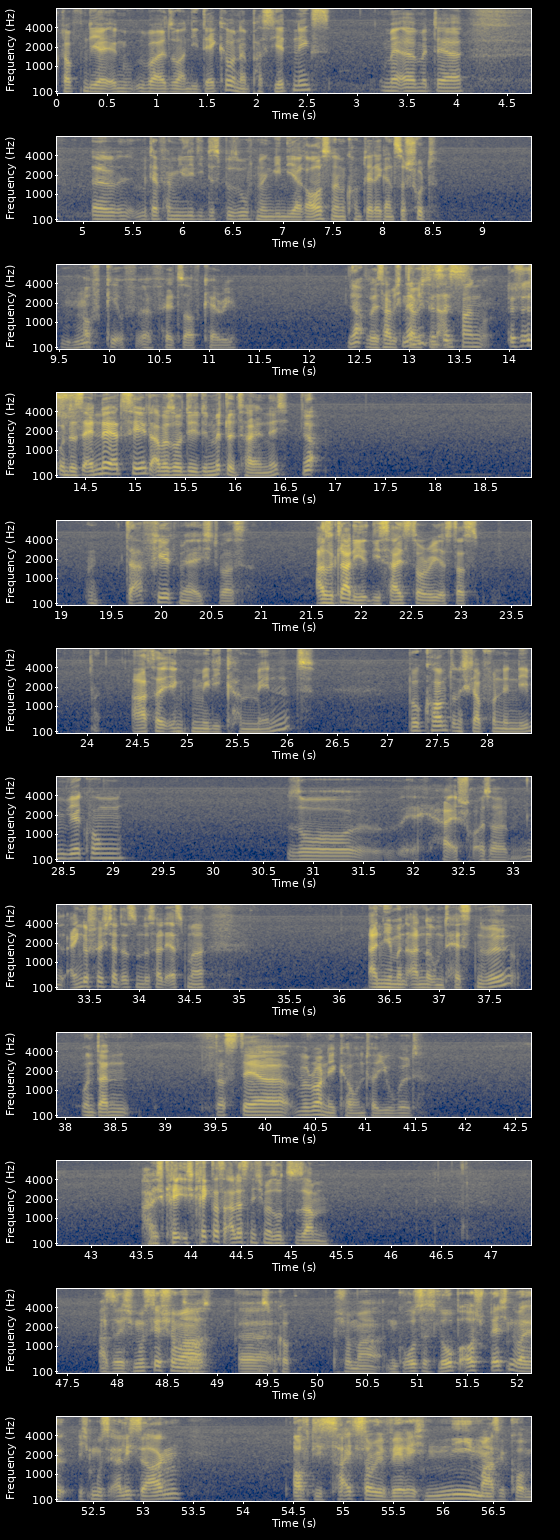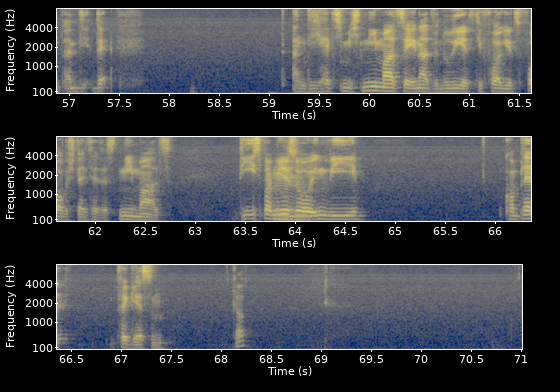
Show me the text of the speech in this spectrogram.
klopfen die ja überall so an die Decke und dann passiert nichts äh, mit der äh, mit der Familie, die das besucht, und dann gehen die ja raus und dann kommt ja der ganze Schutt. Mhm. Auf, äh, fällt so auf Carrie. Ja. So, jetzt habe ich, glaube nee, ich, den Anfang ist, das und das Ende erzählt, aber so die, den Mittelteil nicht. Ja. Und da fehlt mir echt was. Also klar, die, die Side-Story ist, dass Arthur irgendein Medikament bekommt und ich glaube von den Nebenwirkungen so ja, also eingeschüchtert ist und das halt erstmal an jemand anderem testen will und dann dass der Veronica unterjubelt. Aber ich krieg, ich krieg das alles nicht mehr so zusammen. Also ich muss dir schon mal so, äh, schon mal ein großes Lob aussprechen, weil ich muss ehrlich sagen, auf die Side Story wäre ich niemals gekommen. Die, der, an die hätte ich mich niemals erinnert, wenn du dir jetzt die Folge jetzt vorgestellt hättest. Niemals. Die ist bei mhm. mir so mhm. irgendwie komplett vergessen. Ja.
